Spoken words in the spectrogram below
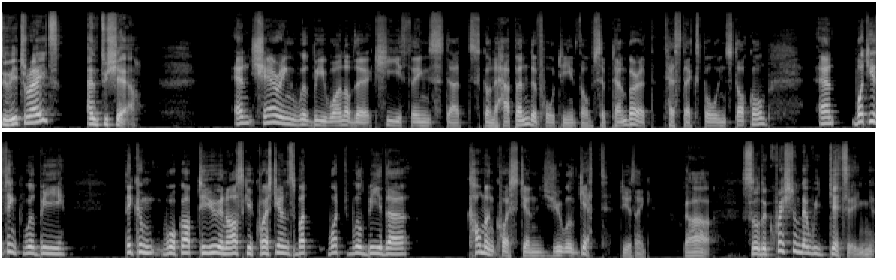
to iterate, and to share. And sharing will be one of the key things that's going to happen the 14th of September at Test Expo in Stockholm. And what do you think will be they can walk up to you and ask you questions, but what will be the common questions you will get, do you think? Ah, so the question that we're getting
